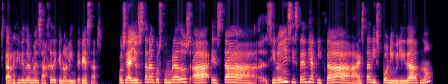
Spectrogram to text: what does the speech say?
está recibiendo el mensaje de que no le interesas. O sea, ellos están acostumbrados a esta, si no insistencia, quizá a esta disponibilidad, ¿no?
